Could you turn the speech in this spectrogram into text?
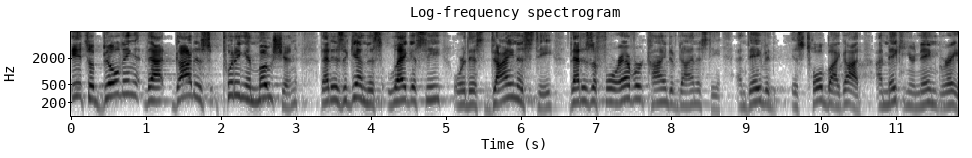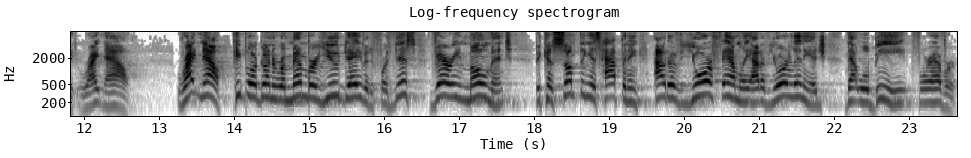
It's a building that God is putting in motion that is, again, this legacy or this dynasty that is a forever kind of dynasty. And David is told by God, I'm making your name great right now. Right now, people are going to remember you, David, for this very moment because something is happening out of your family, out of your lineage that will be forever.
